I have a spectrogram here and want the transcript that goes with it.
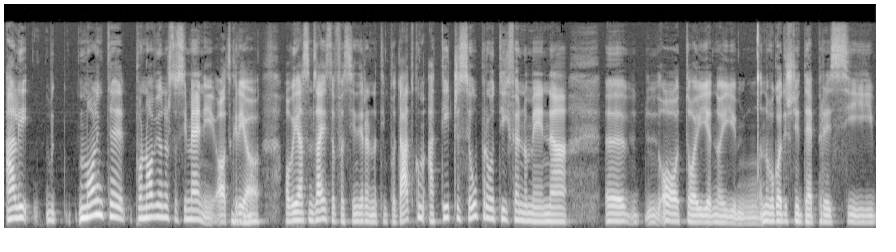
Ali, molim te, ponovi ono što si meni otkrio. Mm -hmm. Ovo, ja sam zaista fascinirana tim podatkom, a tiče se upravo tih fenomena uh, e, o toj jednoj novogodišnjoj depresiji,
